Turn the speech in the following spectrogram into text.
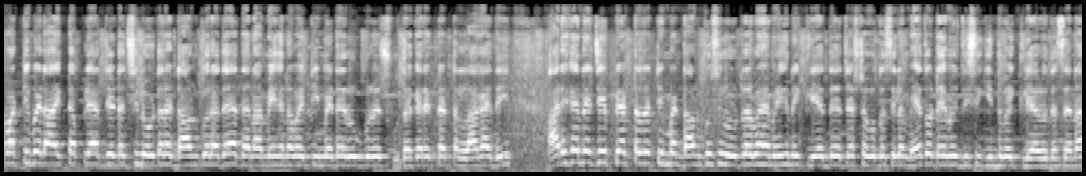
আমার টিমের আরেকটা প্লেয়ার যেটা ছিল, ওটারে ডাউন করে দেয়। দেন আমি এখানে ভাই টিমেটের উপরে সুতা ক্যারেক্টারটা লাগাই দিই। আর এখানে যে প্লেয়ারটা টিমের ডাউন করছিল ওটার ভাই আমি এখানে ক্লিয়ার দেওয়ার চেষ্টা করতেছিলাম। এত ড্যামেজ দিছি, কিন্তু ভাই ক্লিয়ার হতেছে না।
